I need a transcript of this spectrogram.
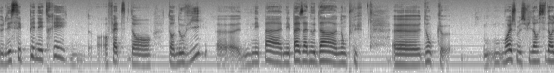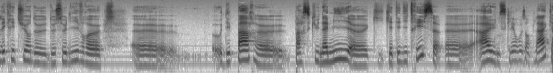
laisser pénétrer en fait dans, dans nos vies euh, n'est pas, pas anodin non plus. Euh, donc, moi, je me suis lancée dans l'écriture de, ce livre au départ parce qu'une amie qui, qui, est éditrice a une sclérose en plaques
